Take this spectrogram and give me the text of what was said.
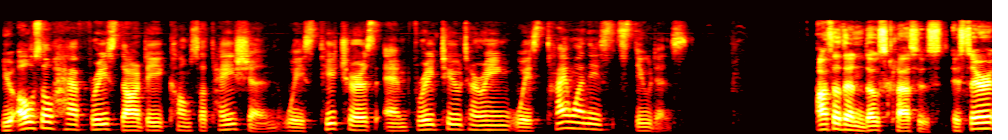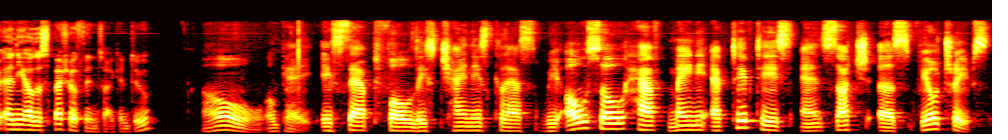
You also have free study consultation with teachers and free tutoring with Taiwanese students. Other than those classes, is there any other special things I can do? Oh, okay. Except for this Chinese class, we also have many activities and such as field trips,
